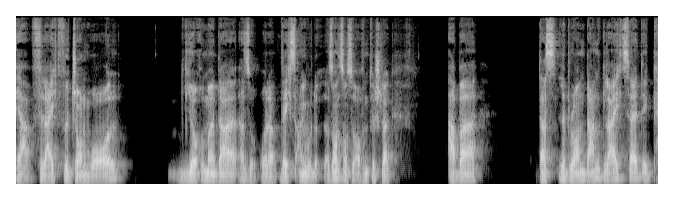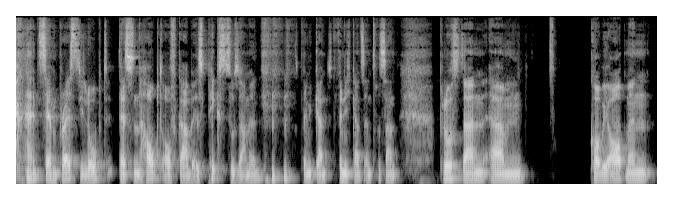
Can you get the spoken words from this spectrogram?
ja, vielleicht für John Wall, wie auch immer da, also, oder welches Angebot sonst noch so auf dem Tisch lag. Aber dass LeBron dann gleichzeitig Sam Presti lobt, dessen Hauptaufgabe ist, Picks zu sammeln, finde ich, ganz, find ich ganz interessant. Plus dann ähm, Kobe Altman,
